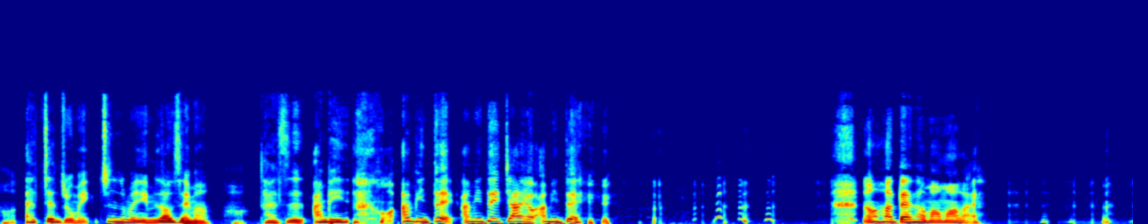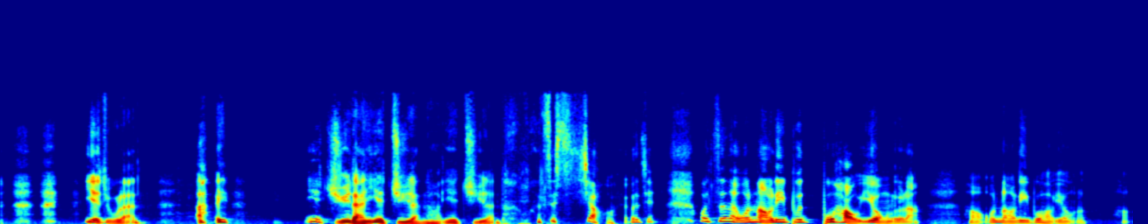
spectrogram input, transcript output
好，哎，郑竹梅，郑竹梅，你们知道谁吗？好，他是安平，安平队，安平队加油，安平队。然后他带他妈妈来，叶竹兰 啊，哎。叶菊兰，叶菊兰哈，叶菊兰，我在笑，而且我真的我脑力不不好用了啦。好，我脑力不好用了。好，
